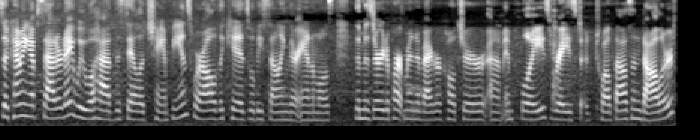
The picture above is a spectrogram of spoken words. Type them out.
So, coming up Saturday, we will have the Sale of Champions, where all the kids will be selling their animals. The Missouri Department of Agriculture um, employees raised $12,000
